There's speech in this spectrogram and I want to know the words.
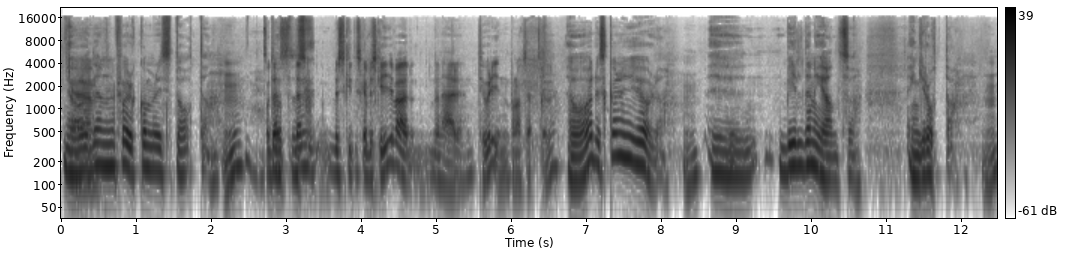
Ja, Eh, den förekommer i staten. mm. Och den, den beskri- ska beskriva den här teorin på något sätt? Eller? Ja, det ska den ju göra. Mm. Eh, bilden är alltså en grotta. Mm.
